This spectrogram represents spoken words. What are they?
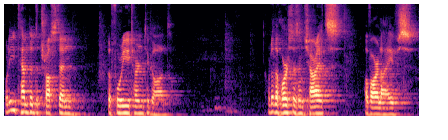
What are you tempted to trust in before you turn to God? What are the horses and chariots of our lives.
